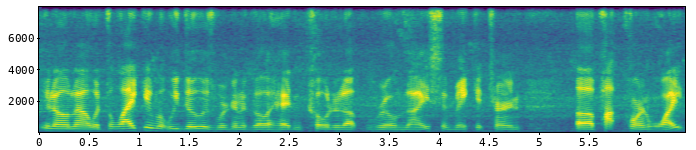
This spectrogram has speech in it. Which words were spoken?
You know, now with the lichen, what we do is we're going to go ahead and coat it up real nice and make it turn uh, popcorn white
